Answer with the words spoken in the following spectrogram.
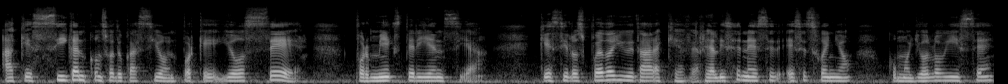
a que sigan con su educación, porque yo sé por mi experiencia, que si los puedo ayudar a que realicen ese, ese sueño como yo lo hice,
